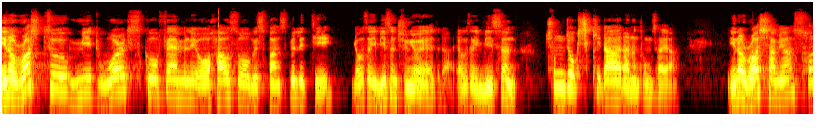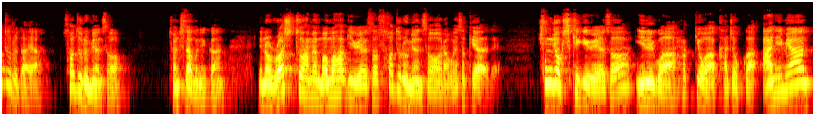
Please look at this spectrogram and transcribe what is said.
In a rush to meet work, school, family, or household responsibility. 여기서 이 meet은 중요해, 얘들아. 여기서 이 meet은 충족시키다 라는 동사야. In a rush 하면 서두르다야. 서두르면서. 전치다 보니까. In a rush to 하면 뭐뭐 하기 위해서 서두르면서 라고 해석해야 돼. 충족시키기 위해서 일과 학교와 가족과 아니면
